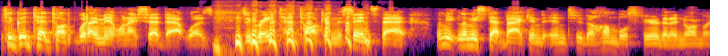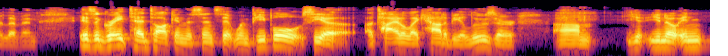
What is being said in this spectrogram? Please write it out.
It's a good TED talk. What I meant when I said that was it's a great TED talk in the sense that let me let me step back into, into the humble sphere that I normally live in. It's a great TED talk in the sense that when people see a, a title like "How to Be a Loser," um, you, you know, in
